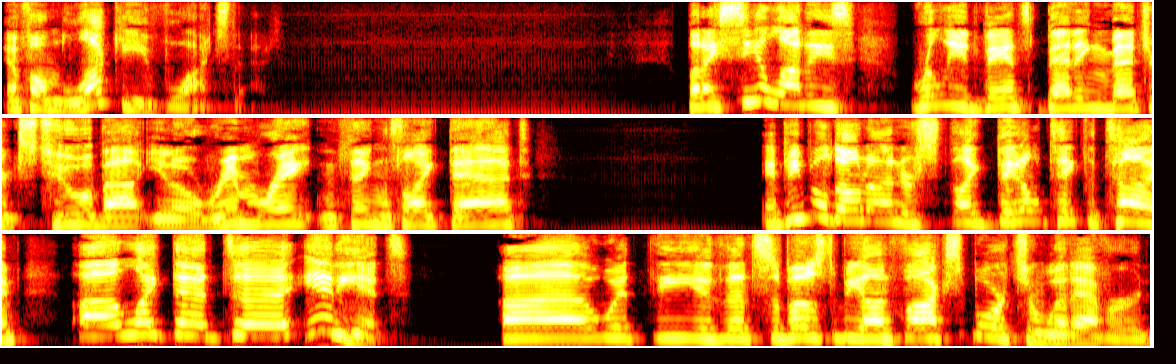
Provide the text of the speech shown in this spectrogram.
If I'm lucky, you've watched that. But I see a lot of these really advanced betting metrics too about, you know, rim rate and things like that. And people don't understand, like, they don't take the time, uh, like that, uh, idiot, uh, with the, that's supposed to be on Fox Sports or whatever,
